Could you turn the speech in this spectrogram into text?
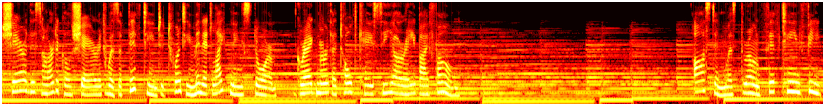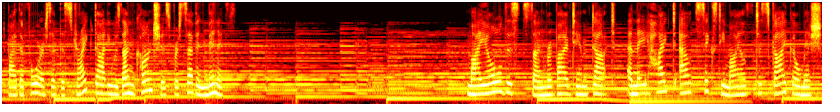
Share this article Share it was a 15 to 20 minute lightning storm, Greg Murtha told KCRA by phone. Austin was thrown 15 feet by the force of the strike. He was unconscious for 7 minutes. My oldest son revived him. And they hiked out 60 miles to Skykomish,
